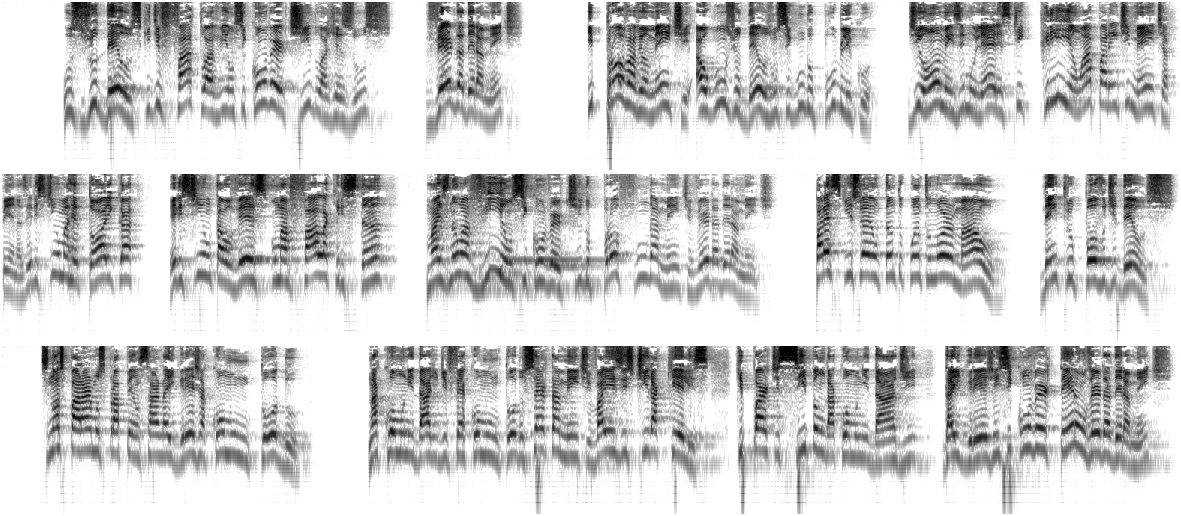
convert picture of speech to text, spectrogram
os judeus que de fato haviam se convertido a Jesus verdadeiramente, e provavelmente alguns judeus, um segundo público de homens e mulheres que criam aparentemente apenas. Eles tinham uma retórica, eles tinham talvez uma fala cristã, mas não haviam se convertido profundamente, verdadeiramente. Parece que isso é um tanto quanto normal dentre o povo de Deus, se nós pararmos para pensar na igreja como um todo, na comunidade de fé como um todo, certamente vai existir aqueles que participam da comunidade, da igreja e se converteram verdadeiramente,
